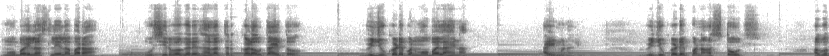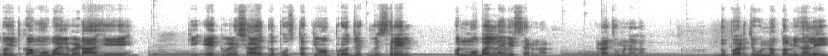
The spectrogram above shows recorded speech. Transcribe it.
मोबाईल असलेला बरा. उशीर वगैरे झाला तर कळवता येतं. विजूकडे पण मोबाईल आहे ना? आई म्हणाली. विजूकडे पण असतोच. अगं तो इतका मोबाईल वेडा आहे की एक वेळ शाळेतलं पुस्तक किंवा प्रोजेक्ट विसरेल. पण मोबाईल नाही विसरणार. राजू म्हणाला दुपारची उन्ह कमी झाली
